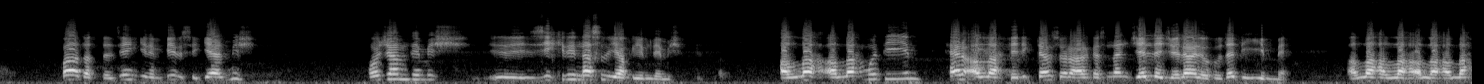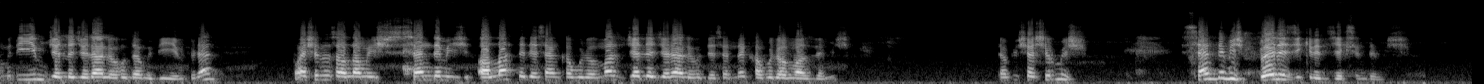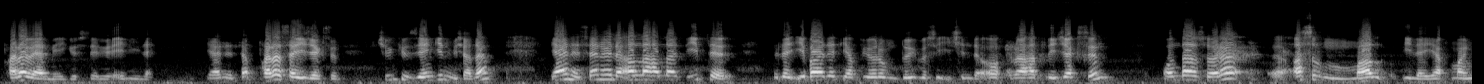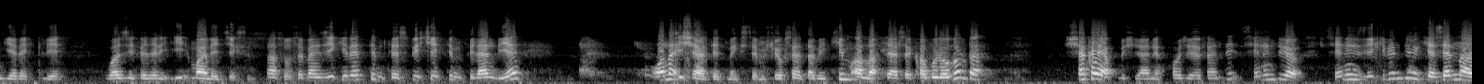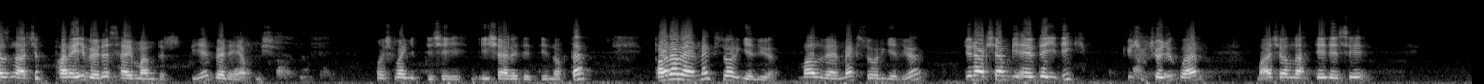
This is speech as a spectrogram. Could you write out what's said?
Bağdat'ta zenginin birisi gelmiş. Hocam demiş, e, zikri nasıl yapayım demiş. Allah Allah mı diyeyim? Her Allah dedikten sonra arkasından Celle Celaluhu da diyeyim mi? Allah Allah Allah Allah mı diyeyim? Celle Celaluhu da mı diyeyim filan? Başını sallamış. Sen demiş Allah de desen kabul olmaz. Celle Celaluhu desen de kabul olmaz demiş. Tabi şaşırmış. Sen demiş böyle zikredeceksin demiş. Para vermeyi gösteriyor eliyle. Yani sen para sayacaksın. Çünkü zenginmiş adam. Yani sen öyle Allah Allah deyip de böyle ibadet yapıyorum duygusu içinde oh rahatlayacaksın. Ondan sonra e, asıl mal ile yapman gerekli vazifeleri ihmal edeceksin. Nasıl olsa ben zikir ettim, tesbih çektim filan diye ona işaret etmek istemiş. Yoksa tabii kim Allah derse kabul olur da şaka yapmış yani hoca efendi. Senin diyor, senin zikrin diyor kesenin ağzını açıp parayı böyle saymandır diye böyle yapmış. Hoşuma gitti şeyi, işaret ettiği nokta. Para vermek zor geliyor. Mal vermek zor geliyor. Dün akşam bir evdeydik. Küçük çocuk var. Maşallah dedesi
